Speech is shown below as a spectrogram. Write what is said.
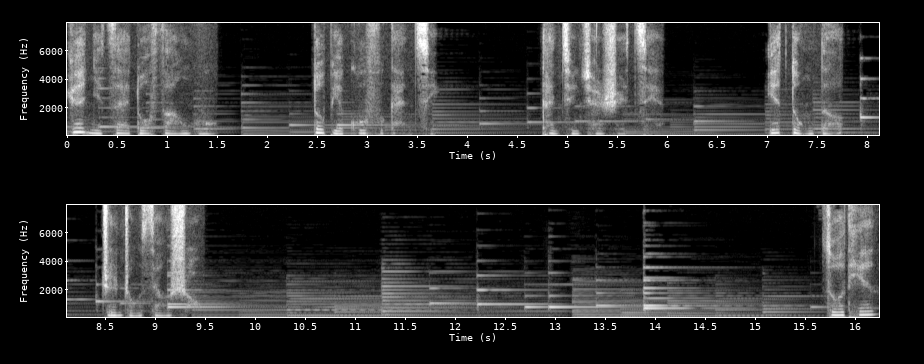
愿你再多烦芜，都别辜负感情，看清全世界，也懂得。珍重相守。昨天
